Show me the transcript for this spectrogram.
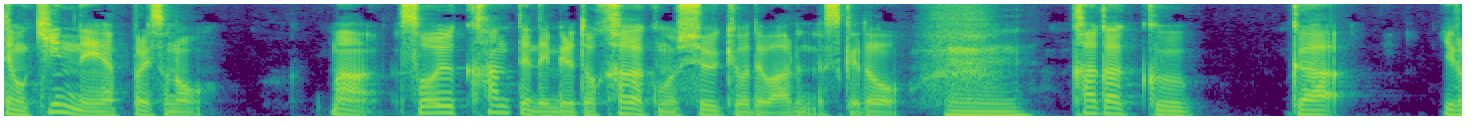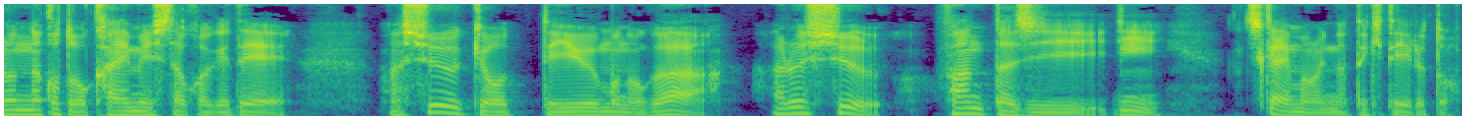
でも近年やっぱりその、まあそういう観点で見ると科学も宗教ではあるんですけど、うん。科学がいろんなことを解明したおかげで、まあ、宗教っていうものがある種ファンタジーに近いものになってきていると。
